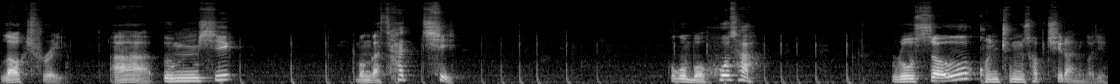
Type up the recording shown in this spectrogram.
luxury. 아, 음식 뭔가 사치 혹은 뭐 호사 로서의 곤충 섭취라는 거지.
